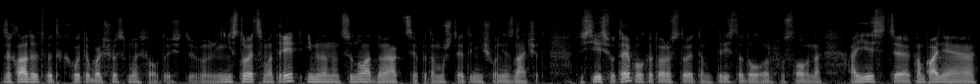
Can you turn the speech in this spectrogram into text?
закладывает в это какой-то большой смысл. То есть э, не стоит смотреть именно на цену одной акции, потому что это ничего не значит. То есть есть вот Apple, которая стоит там 300 долларов условно, а есть э, компания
